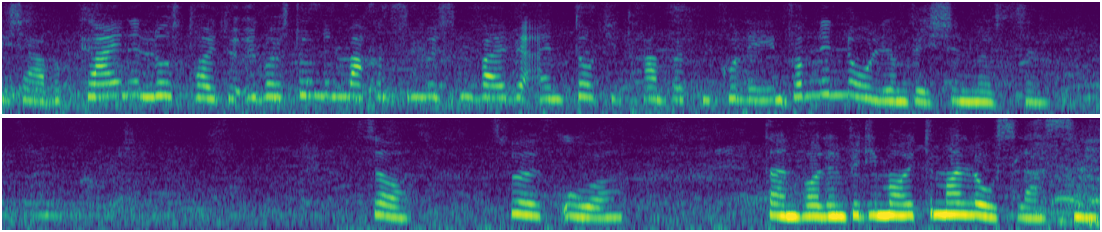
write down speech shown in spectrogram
Ich habe keine Lust, heute Überstunden machen zu müssen, weil wir einen totgetrampelten Kollegen vom Linoleum wischen müssen. So, 12 Uhr. Dann wollen wir die Meute mal loslassen.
